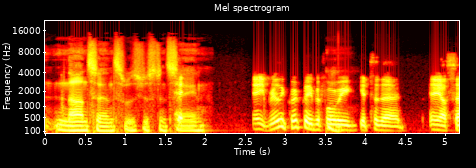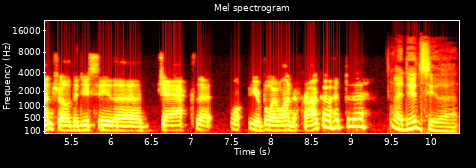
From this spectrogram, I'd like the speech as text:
nonsense was just insane. Hey, hey really quickly before mm. we get to the AL Central, did you see the jack that your boy Wander Franco hit today? I did see that.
